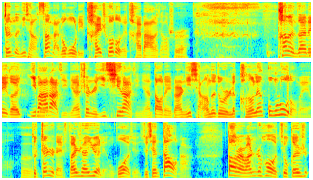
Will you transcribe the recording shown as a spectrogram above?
真的，你想三百多公里开车都得开八个小时。他们在那个一八那几年，甚至一七那几年到那边，你想的就是可能连公路都没有，嗯就真是得翻山越岭过去，就先到那儿。到那儿完之后，就跟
